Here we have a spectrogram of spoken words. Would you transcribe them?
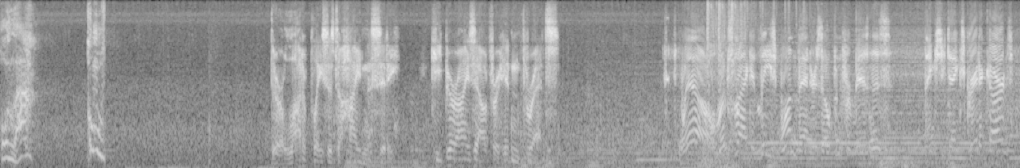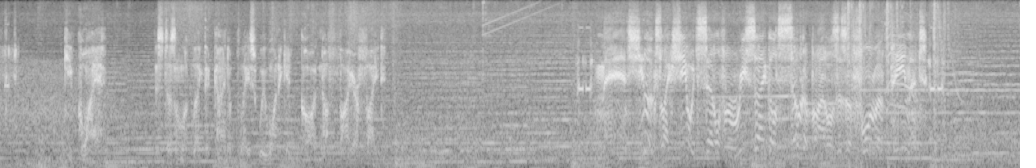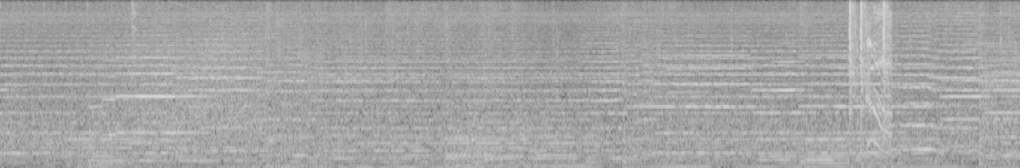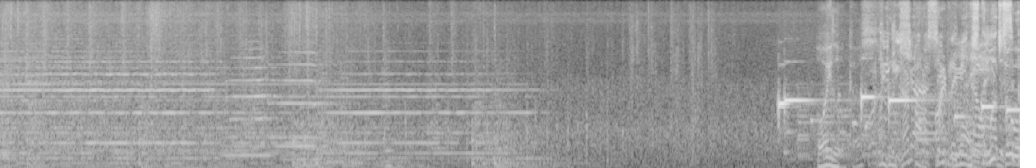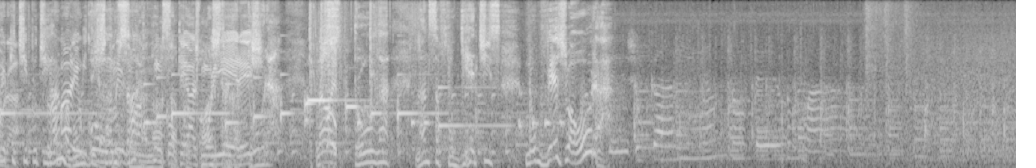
Olá? Como... There are a lot of places to hide in the city. Keep your eyes out for hidden threats. Well, looks like at least one vendor's open for business. Think she takes credit cards? Keep quiet. This doesn't look like the kind of place we want to get caught in a firefight. Man, she looks like she would settle for recycled soda bottles as a form of payment. Oi, Lucas. Por que entrar para sempre me distrito? que tipo de arma vai me deixar usar? Nossa proposta é dura. Pistola, lança foguetes. Não vejo a hora.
